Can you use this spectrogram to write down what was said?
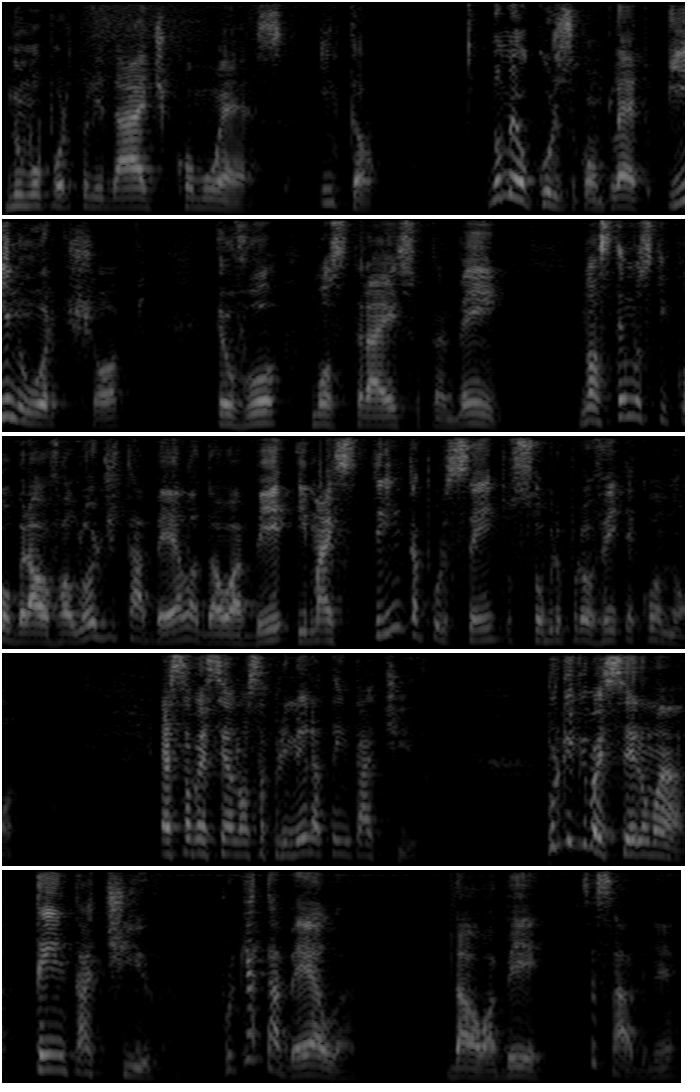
numa oportunidade como essa? Então, no meu curso completo e no workshop, eu vou mostrar isso também nós temos que cobrar o valor de tabela da OAB e mais 30% sobre o proveito econômico. Essa vai ser a nossa primeira tentativa. Por que, que vai ser uma tentativa? Porque a tabela da OAB Você sabe, né?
